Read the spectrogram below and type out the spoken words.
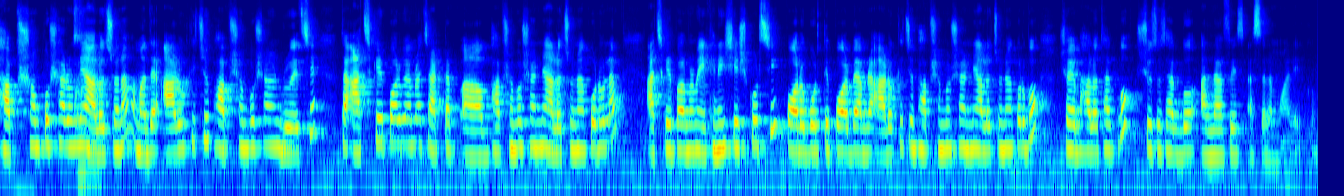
ভাব সম্প্রসারণ নিয়ে আলোচনা, আমাদের আরও কিছু ভাব সম্প্রসারণ রয়েছে। তা আজকের পর্বে আমরা চারটা ভাব সম্প্রসারণ নিয়ে আলোচনা করলাম। আজকের পর্বে আমরা এখানেই শেষ করছি। পরবর্তী পর্বে আমরা আরও কিছু ভাব সম্প্রসারণ নিয়ে আলোচনা করব। সবাই ভালো থাকব, সুস্থ থাকব। আল্লাহ হাফিজ। আসসালামু আলাইকুম।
